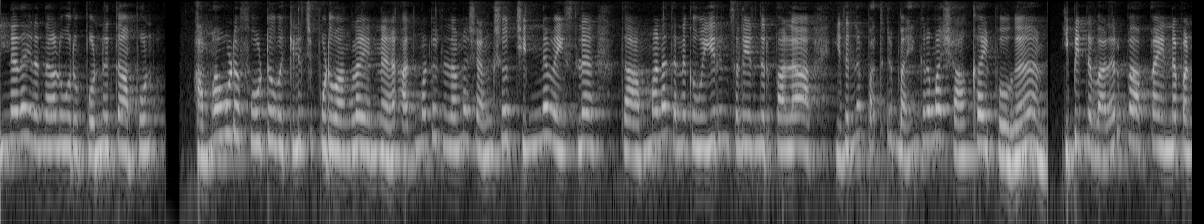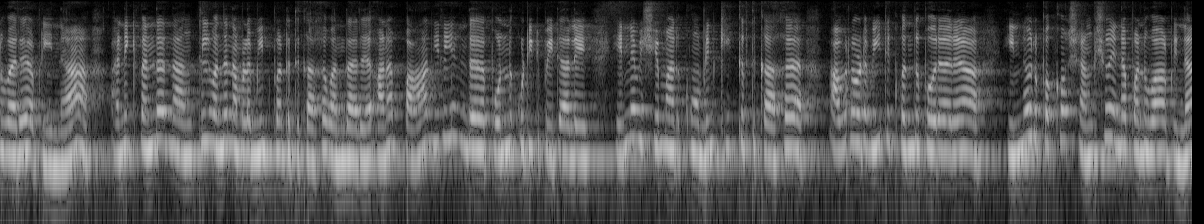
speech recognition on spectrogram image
என்னதான் இருந்தாலும் ஒரு பொண்ணு தான். பொண்ணு அம்மாவோட ஃபோட்டோவை கிழிச்சு போடுவாங்களா என்ன? அது மட்டும் இல்லாமல் ஷங்ஷோ சின்ன வயசில் தான் அம்மானா தனக்கு உயிர்னு சொல்லியிருந்திருப்பாளா? இதெல்லாம் பார்த்துட்டு பயங்கரமாக ஷாக் ஆகி போக. இப்போ இந்த வளர்ப்பு அப்பா என்ன பண்ணுவார் அப்படின்னா அன்னைக்கு வந்து அந்த அங்கிள் வந்து நம்மளை மீட் பண்ணுறதுக்காக வந்தார். ஆனால் பாதியிலேயே இந்த பொண்ணு கூட்டிகிட்டு போயிட்டாலே என்ன விஷயமா இருக்கும் அப்படின்னு கேட்கறதுக்காக அவரோட வீட்டுக்கு வந்து போகிறாரா இன்னொரு பக்கம் ஷங்ஷோ என்ன பண்ணுவா அப்படின்னா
